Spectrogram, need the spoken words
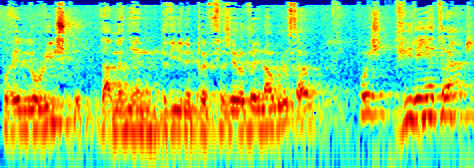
Correndo o risco de amanhã me pedirem para fazer outra inauguração, depois virem atrás.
